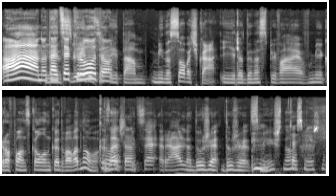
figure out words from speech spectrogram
А, ну та це круто. І там мінусовочка, і людина співає в мікрофон з колонкою два в одному. Круто. Знаєш, і це реально дуже дуже смішно. Це смішно.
